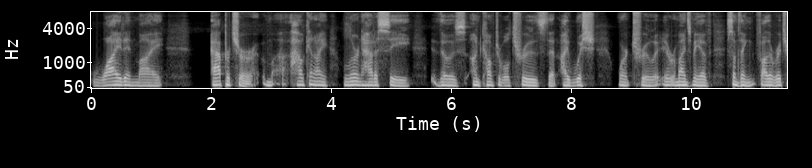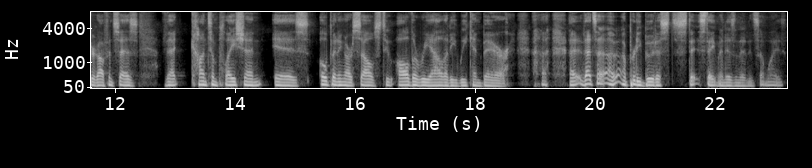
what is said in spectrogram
widen my aperture? How can I learn how to see those uncomfortable truths that I wish weren't true? It, it reminds me of something Father Richard often says that contemplation is opening ourselves to all the reality we can bear. Uh, that's a, a, pretty Buddhist st- statement, isn't it, in some ways?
